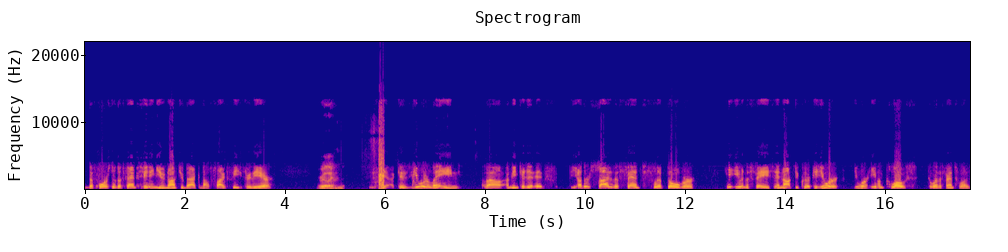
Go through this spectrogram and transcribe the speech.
The force of the fence hitting you knocked you back about five feet through the air. Really? Yeah, because you were laying about. I mean, because it, it the other side of the fence flipped over, hit you in the face, and knocked you clear. Because you were you weren't even close to where the fence was.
